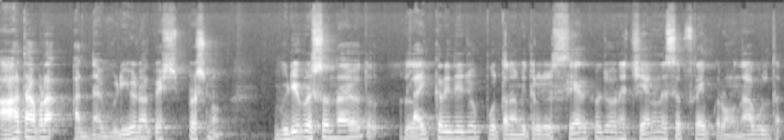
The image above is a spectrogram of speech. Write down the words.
આ હતા આપણા આજના વિડીયોના પ્રશ્નો. વીડિયો પસંદ આવ્યો તો લાઇક કરી દેજો, પોતાના મિત્રો જો શેર કરજો અને ચેનલને સબસ્ક્રાઈબ કરવાનું ના ભૂલતા,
